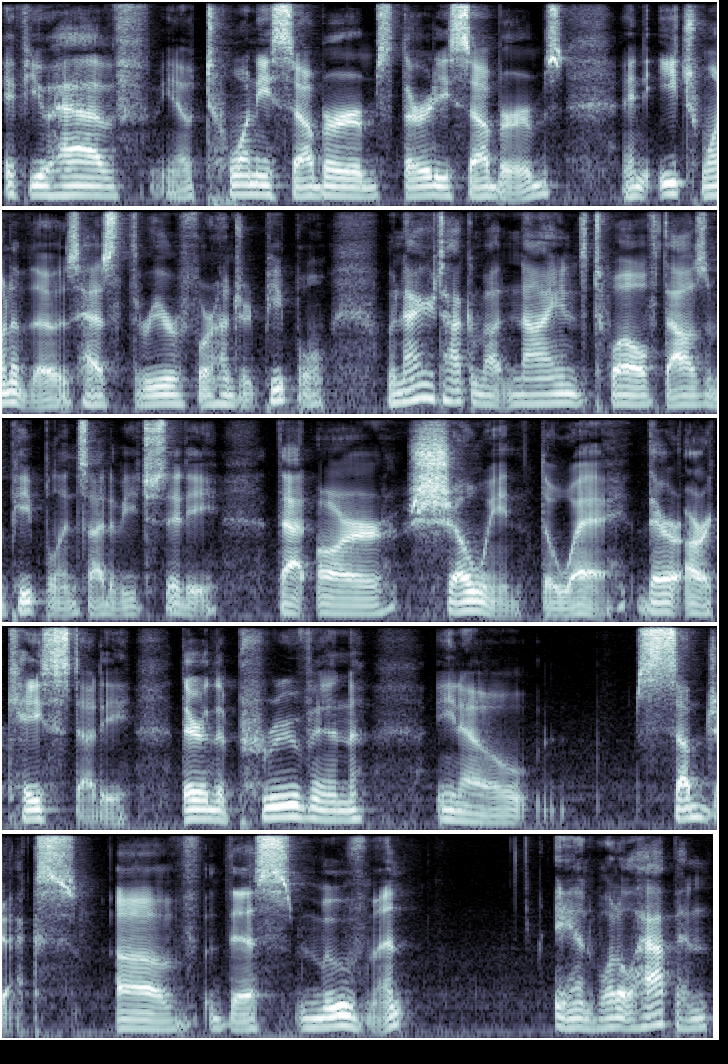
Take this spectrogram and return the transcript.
if you have you know 20 suburbs 30 suburbs and each one of those has three or 400 people well now you're talking about 9 to 12,000 people inside of each city that are showing the way. They're our case study. They're the proven you know subjects of this movement. And what'll happen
